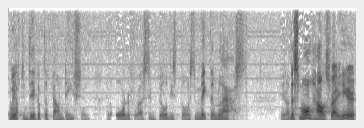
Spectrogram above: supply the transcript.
we have to dig up the foundation in order for us to build these buildings, to make them last. You know, this small house right here,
